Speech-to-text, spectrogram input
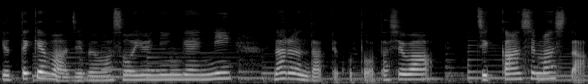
言ってけば自分はそういう人間になるんだってことを私は実感しました。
